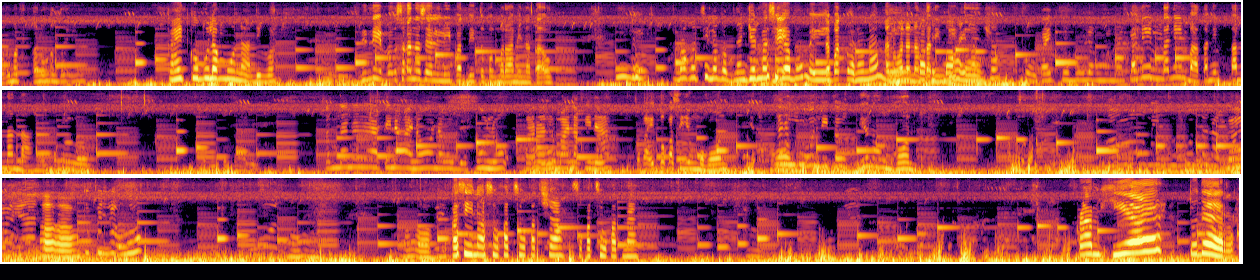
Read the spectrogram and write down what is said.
Baka mat, anong kanta yun? Kahit kubo lang muna, di ba? Hindi, pag saka na sila lilipat dito pag marami na tao. Hindi. Bakit sila gab? Nandyan man si Hindi. Gabo, may Dapat ano na, may anuhan na ng tanim kapitbahay dito. na siya. So, kahit kubo lang muna. Tanim, tanim ba? Tanim, tamnan na. May tanim. Oo. Tamnan na natin ng ano, ng puno para lumalaki na. Saka ito kasi yung muhon. Yan ang Saan muhon. ang buhon dito? Yun ang muhon. Ah, may buhon talaga. Oo. Ito pala oh. Oo. Kasi nasukat-sukat siya. Sukat-sukat na. From here to there.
